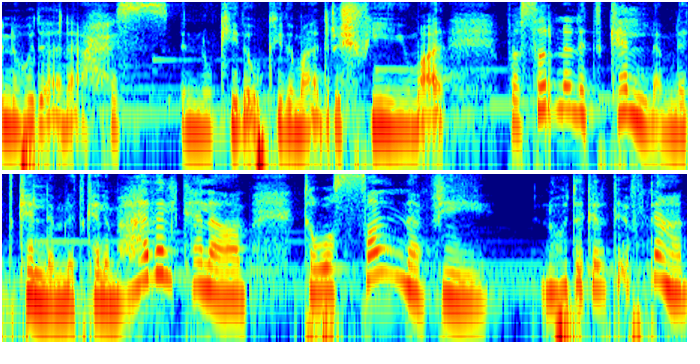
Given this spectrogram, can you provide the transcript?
إنه هدى أنا أحس إنه كذا وكذا ما أدري إيش فيني وما فصرنا نتكلم نتكلم نتكلم. هذا الكلام توصلنا فيه إنه هدى قالت أفنان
